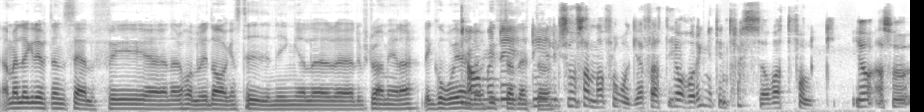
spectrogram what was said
ja, men lägger ut en selfie eh, när du håller i dagens tidning eller eh, du förstår vad jag menar? Det går ju ändå ja, men hyfsat det, lätt. Det är liksom samma fråga för att jag har inget intresse av att folk, jag, alltså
